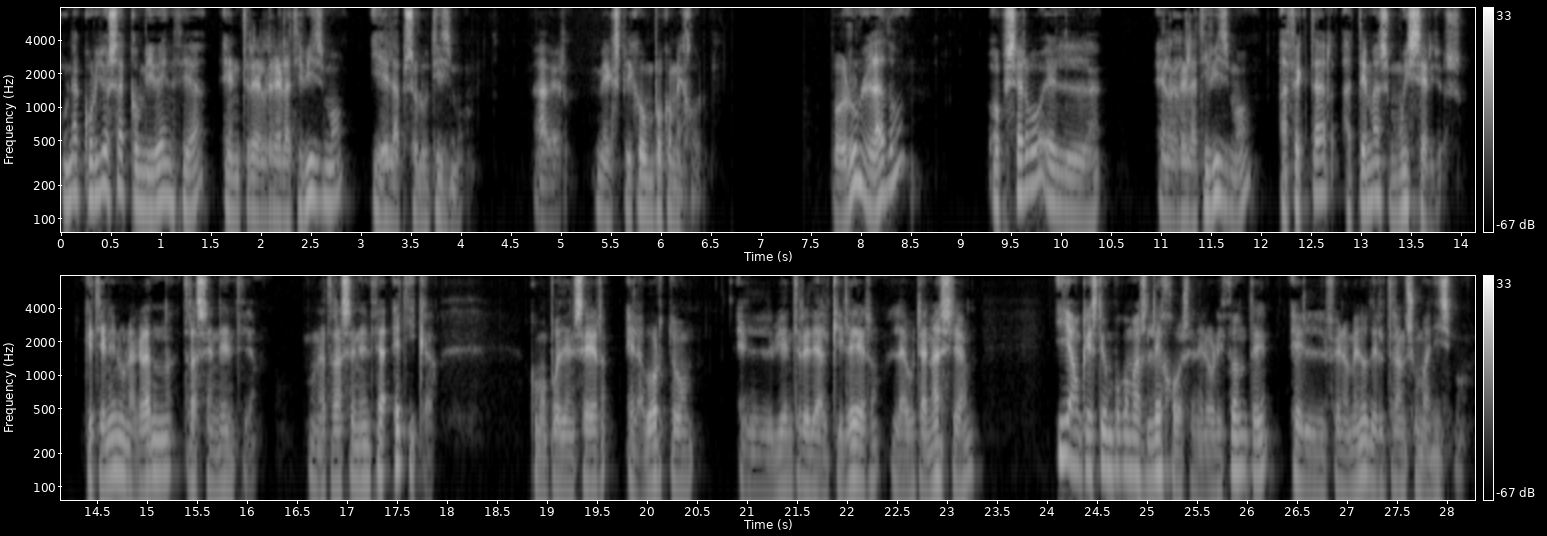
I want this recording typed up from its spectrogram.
una curiosa convivencia entre el relativismo y el absolutismo. A ver, me explico un poco mejor. Por un lado, observo el, el relativismo afectar a temas muy serios, que tienen una gran trascendencia, una trascendencia ética, como pueden ser el aborto, el vientre de alquiler, la eutanasia, y aunque esté un poco más lejos en el horizonte, el fenómeno del transhumanismo,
